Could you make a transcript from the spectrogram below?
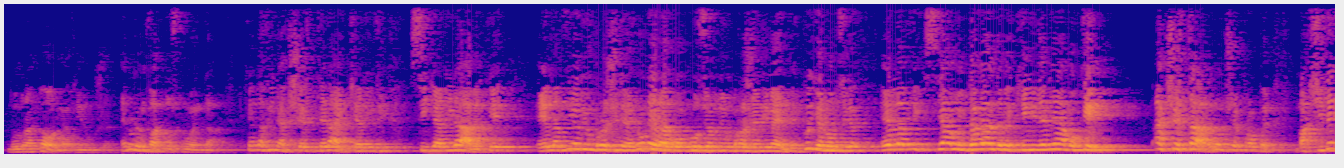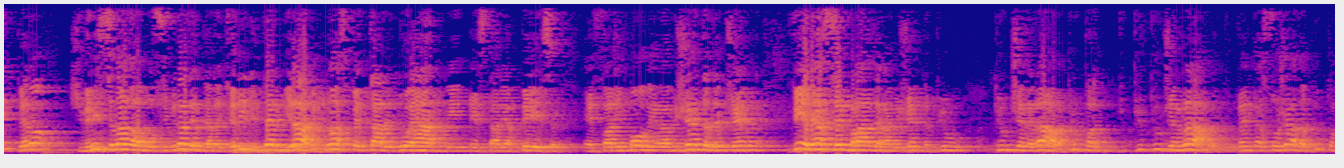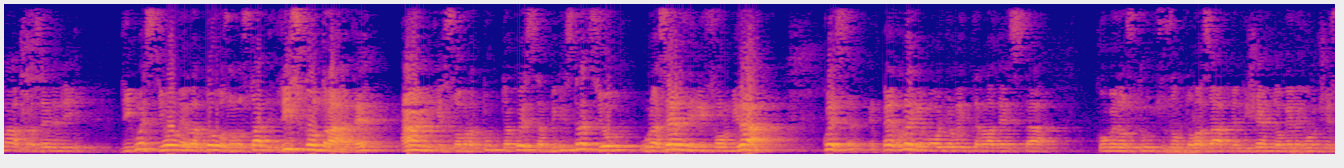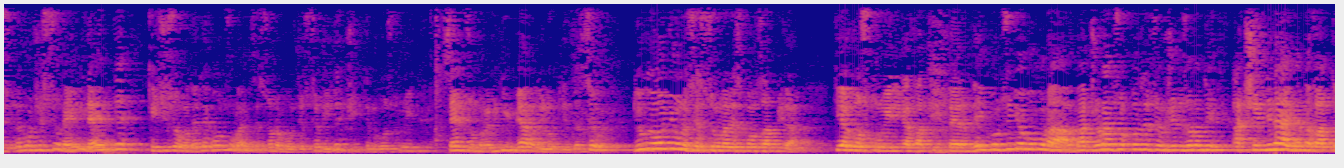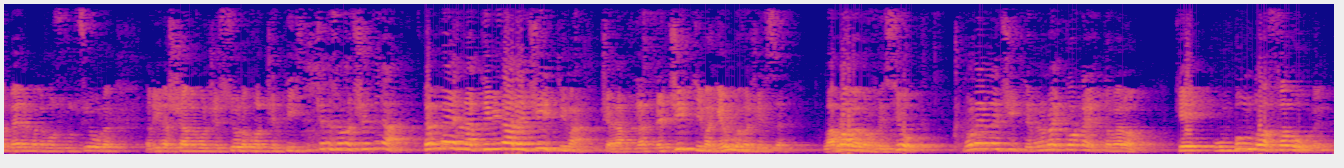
tu ancora la fiducia, e non è un fatto strumentale, che alla fine accerterà e chiarific- si chiarirà perché è l'avvio di un procedimento, non è la conclusione di un procedimento, è qui che non si, è l'avvio, stiamo indagando perché riteniamo che accettare, non c'è problema, ma ci de- però ci venisse data la possibilità di andare a chiarire in termini rapidi, non aspettare due anni e stare appese e fare in modo che una vicenda del genere viene assemblata in una vicenda più, più generale, più, più, più, generale, venga associata a tutta un'altra serie di, di questioni laddove sono state riscontrate, anche e soprattutto a questa amministrazione, una serie di difformità. Questa è bello, non è che voglio mettere la testa come lo struzzo sotto la sabbia dicendo che le concessioni, le concessioni è evidente che ci sono delle consulenze e sono concessioni legittime costruite senza un preventivo piano di lottizzazione, di cui ognuno si assume la responsabilità. Chi ha costruito, chi ha fatto il perme, il consiglio comunale, maggioranza e opposizione, ce ne sono a centinaia che hanno fatto perme di costruzione, rilasciato concessione progettisti, ce ne sono a centinaia. Per me è un'attività legittima, cioè la, la, legittima che uno facesse la propria professione. Non è legittima, non è corretto però che un punto a favore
